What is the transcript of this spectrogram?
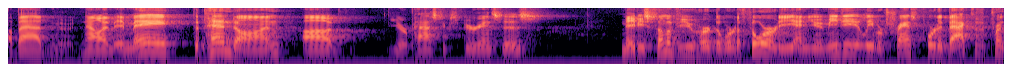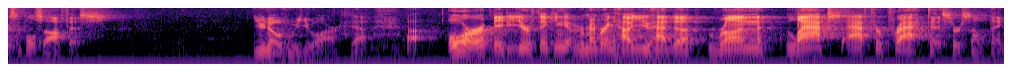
a bad mood? Now, it, it may depend on uh, your past experiences. Maybe some of you heard the word authority and you immediately were transported back to the principal's office. You know who you are, yeah. Or maybe you're thinking of remembering how you had to run laps after practice or something.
